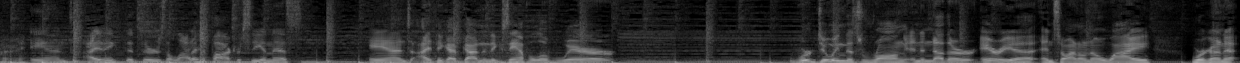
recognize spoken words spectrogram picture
right. and I think that there's a lot of hypocrisy in this, and I think I've gotten an example of where we're doing this wrong in another area, and so I don't know why we're going to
